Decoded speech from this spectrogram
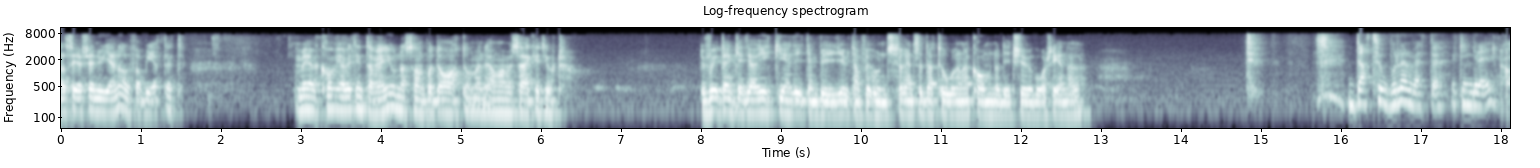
Alltså jag känner ju igen alfabetet. Men jag, kom, jag vet inte om jag gjorde något sånt på datorn men det har man väl säkert gjort. Du får ju tänka att jag gick i en liten by utanför Hundsfred så datorerna kom nog dit 20 år senare. Datorer vet du, vilken grej. Ja.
